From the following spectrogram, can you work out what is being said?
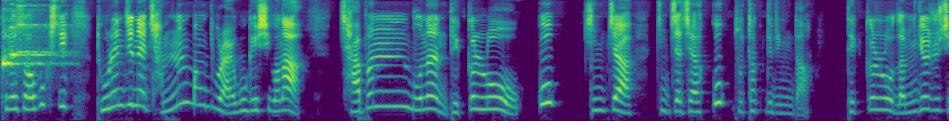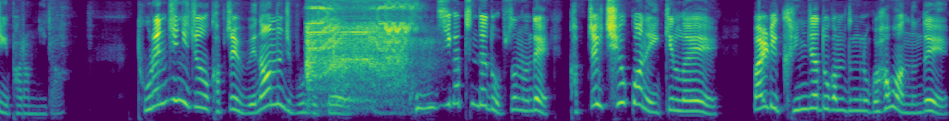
그래서 혹시 도렌진을 잡는 방법을 알고 계시거나 잡은 분은 댓글로 꼭 진짜 진짜 제가 꼭 부탁드립니다. 댓글로 남겨주시기 바랍니다. 도렌진이죠 갑자기 왜 나왔는지 모르겠어요. 공지 같은 데도 없었는데 갑자기 체육관에 있길래 빨리 그림자 도감 등록을 하고 왔는데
